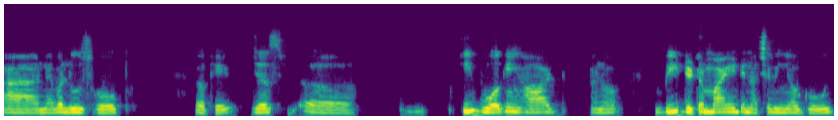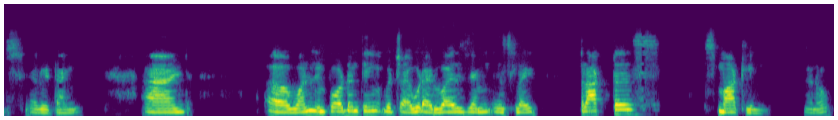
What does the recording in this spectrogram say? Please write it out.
uh, never lose hope. Okay, just uh, keep working hard. You know, be determined in achieving your goals every time. And uh, one important thing which I would advise them is like practice smartly you know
